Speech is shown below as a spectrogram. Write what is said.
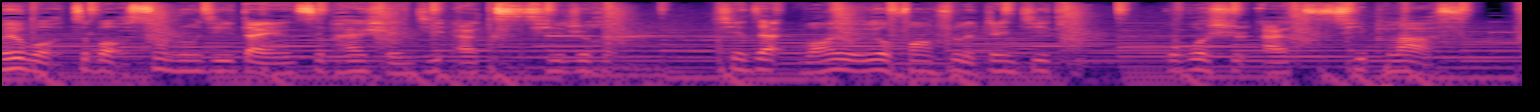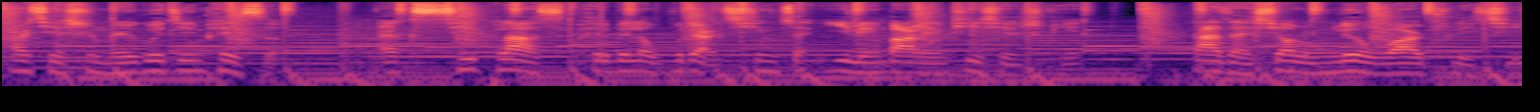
vivo 自曝宋仲基代言自拍神机 X7 之后，现在网友又放出了真机图，不过是 X7 Plus，而且是玫瑰金配色。X7 Plus 配备了5.7英寸 1080p 显示屏，搭载骁龙652处理器，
